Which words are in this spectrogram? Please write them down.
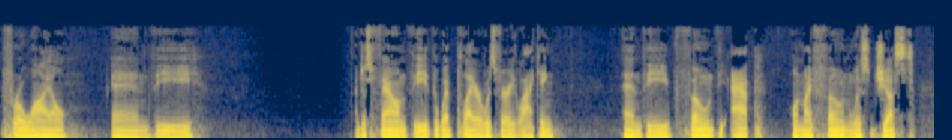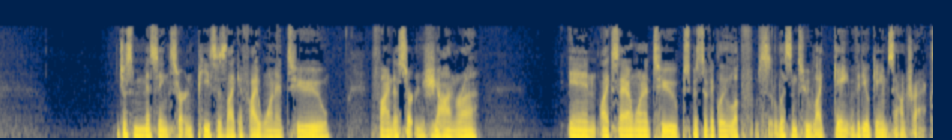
for a while, and the I just found the the web player was very lacking, and the phone the app on my phone was just just missing certain pieces. Like if I wanted to find a certain genre in, like, say I wanted to specifically look for, listen to like game video game soundtracks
